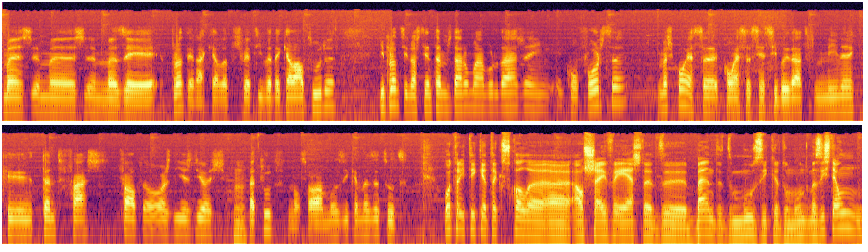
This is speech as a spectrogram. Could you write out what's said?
mas, mas, mas é pronto, era aquela perspectiva daquela altura e pronto, e nós tentamos dar uma abordagem com força mas com essa, com essa sensibilidade feminina que tanto faz falta aos dias de hoje Hum. a tudo, não só à música mas a tudo Outra etiqueta que se cola ah, ao Shave é esta de banda de música do mundo, mas isto é um,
